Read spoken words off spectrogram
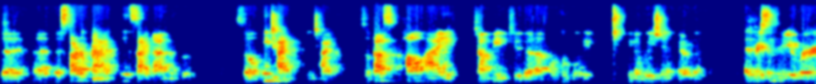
the uh, the startup guy inside Daimler Group. So in China, in China. So that's how I jump into the automotive innovation area. And recently you were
